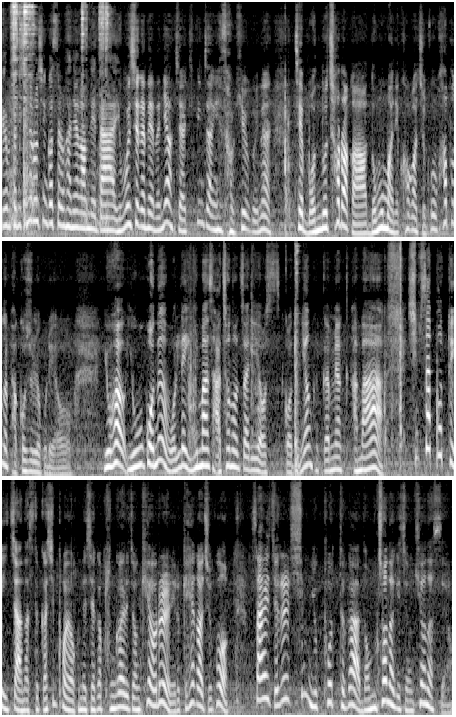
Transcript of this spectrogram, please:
여러분 새로 오신 것을 환영합니다. 이번 시간에는요, 제가 키핑장에서 키우고 있는 제 먼노 철화가 너무 많이 커가지고 화분을 바꿔주려고 그래요. 요, 화- 요거는 원래 24,000원짜리였거든요. 그러면 아마 14포트 있지 않았을까 싶어요. 근데 제가 분갈이전 케어를 이렇게 해가지고 사이즈를 16포트가 넘쳐나게 지금 키워놨어요.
